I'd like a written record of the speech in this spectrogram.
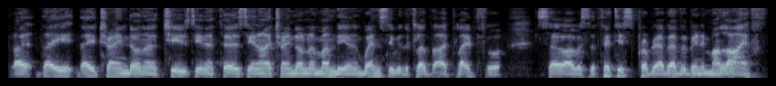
but I, they they trained on a Tuesday and a Thursday, and I trained on a Monday and Wednesday with the club that I played for. So I was the fittest probably I've ever been in my life.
